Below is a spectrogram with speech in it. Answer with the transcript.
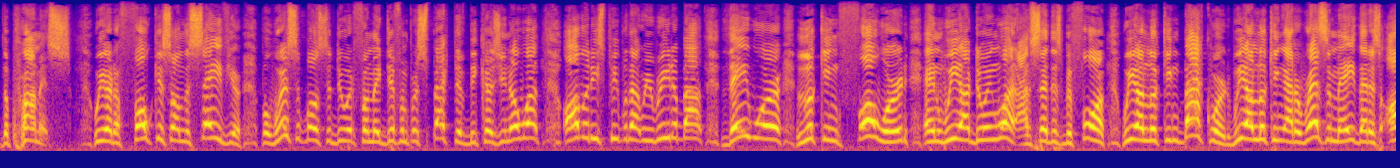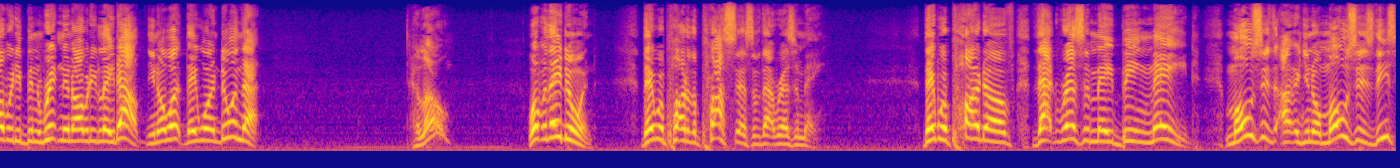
the promise. We are to focus on the Savior, but we're supposed to do it from a different perspective because you know what? All of these people that we read about, they were looking forward, and we are doing what? I've said this before. We are looking backward. We are looking at a resume that has already been written and already laid out. You know what? They weren't doing that. Hello? What were they doing? They were part of the process of that resume. They were part of that resume being made. Moses, uh, you know, Moses, these,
